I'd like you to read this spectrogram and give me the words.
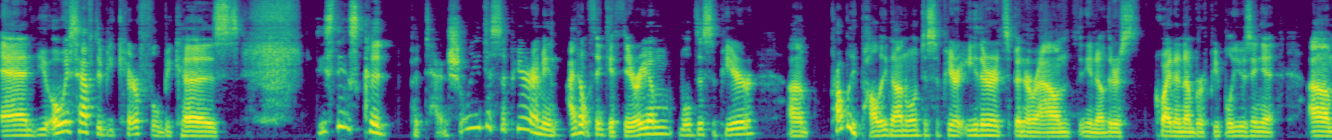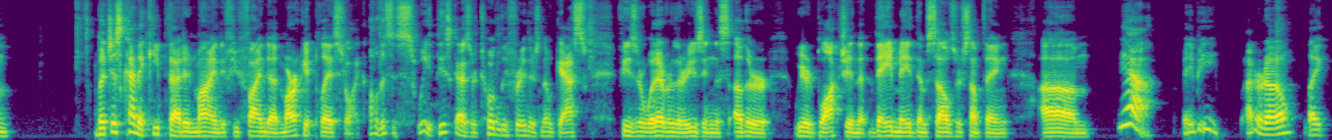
and you always have to be careful because these things could potentially disappear. I mean, I don't think Ethereum will disappear. Um, probably Polygon won't disappear either. It's been around. You know, there's quite a number of people using it. Um, but just kind of keep that in mind. If you find a marketplace, you're like, oh, this is sweet. These guys are totally free. There's no gas fees or whatever. They're using this other weird blockchain that they made themselves or something. Um, yeah, maybe I don't know. Like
